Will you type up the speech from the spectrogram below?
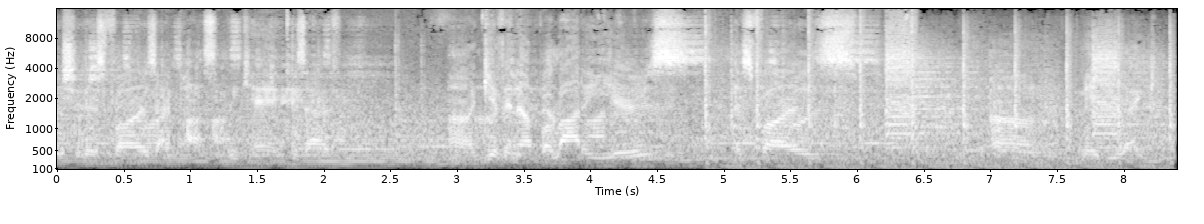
push it as far as I possibly can because I've uh, given up a lot of years as far as um, maybe like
